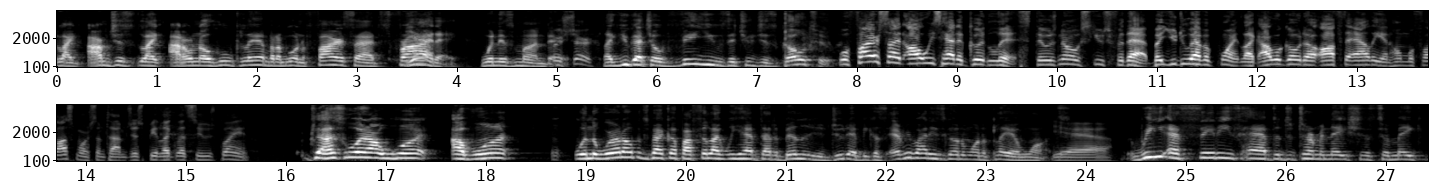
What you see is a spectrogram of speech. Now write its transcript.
like I'm just like I don't know who playing, but I'm going to Fireside Friday when it's Monday. For sure. Like you got your venues that you just go to. Well, Fireside always had a good list. There was no excuse for that. But you do have a point. Like I would go to Off the Alley and Homewood Flossmoor sometimes, just be like, let's see who's playing. That's what I want. I want when the world opens back up. I feel like we have that ability to do that because everybody's gonna want to play at once. Yeah. We as cities have the determinations to make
